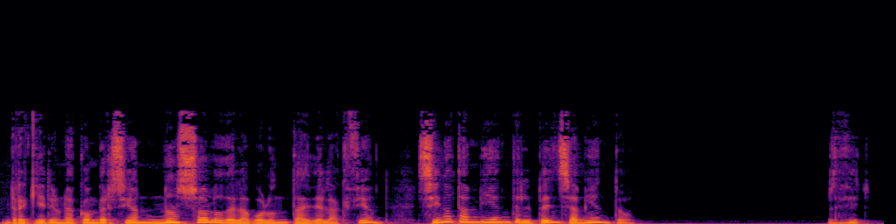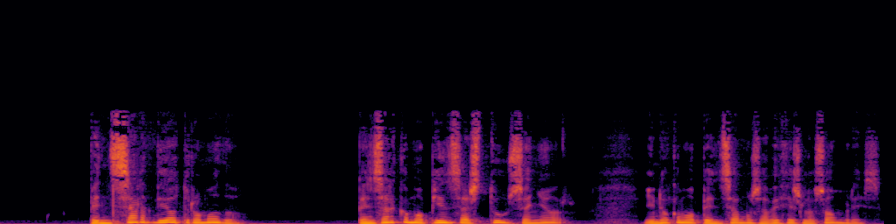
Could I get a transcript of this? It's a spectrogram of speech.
requiere una conversión no sólo de la voluntad y de la acción, sino también del pensamiento. Es decir, pensar de otro modo Pensar como piensas tú, Señor, y no como pensamos a veces los hombres.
